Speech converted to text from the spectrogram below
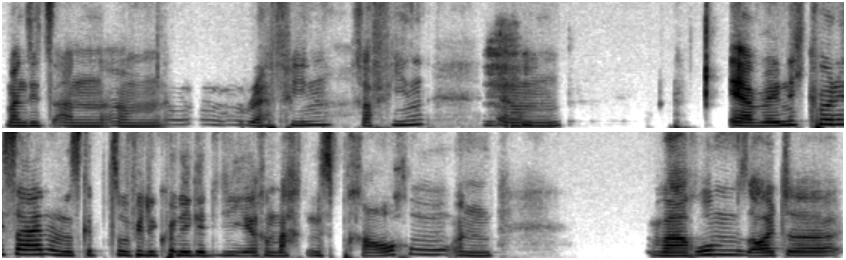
man sieht's an ähm, Rafin, Rafin. Ähm, er will nicht König sein und es gibt so viele Könige, die ihre Macht missbrauchen. Und warum sollte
